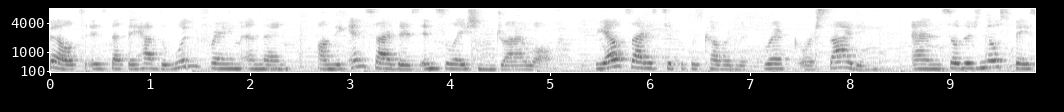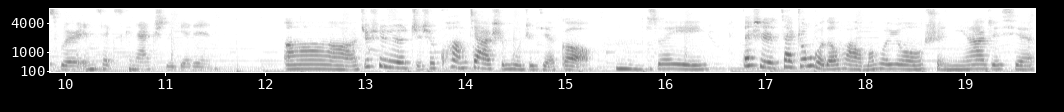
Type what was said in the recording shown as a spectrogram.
built is that they have the wooden frame and then on the inside there's insulation and drywall. The outside is typically covered with brick or siding, and so there's no space where insects can actually get in. 啊，就是只是框架是木质结构， Mm. 所以， 但是在中国的话，我们会用水泥啊这些。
